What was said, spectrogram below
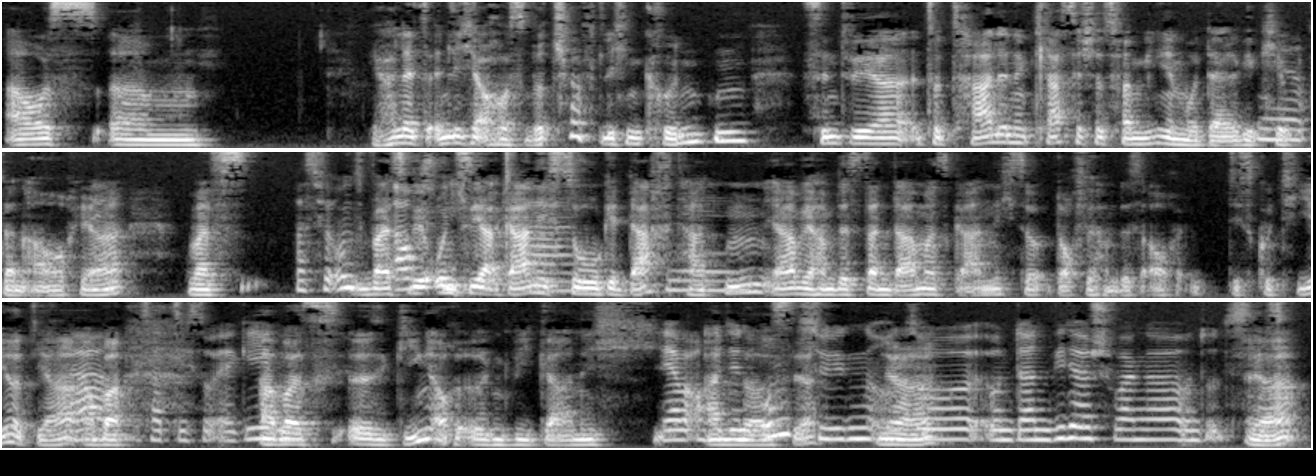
aus, ähm, ja, letztendlich auch aus wirtschaftlichen Gründen sind wir total in ein klassisches Familienmodell gekippt ja. dann auch, ja. ja. Was was für uns was wir uns ja gar nicht so gedacht nee. hatten ja wir haben das dann damals gar nicht so doch wir haben das auch diskutiert ja, ja aber es hat sich so ergeben aber es äh, ging auch irgendwie gar nicht ja aber auch anders, mit den Umzügen ja. und ja. so und dann wieder schwanger und es, ja.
